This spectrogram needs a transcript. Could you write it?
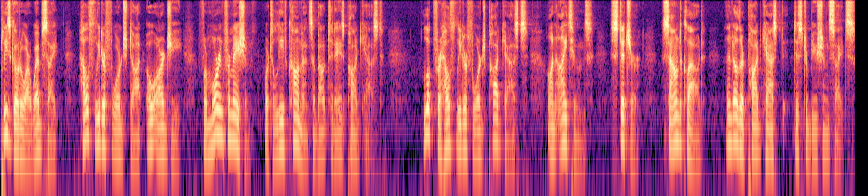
Please go to our website, healthleaderforge.org, for more information or to leave comments about today's podcast. Look for Health Leader Forge podcasts on iTunes, Stitcher, SoundCloud, and other podcast distribution sites.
